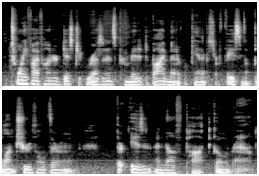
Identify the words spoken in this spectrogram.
the 2,500 district residents permitted to buy medical cannabis are facing a blunt truth of their own. There isn't enough pot to go around.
